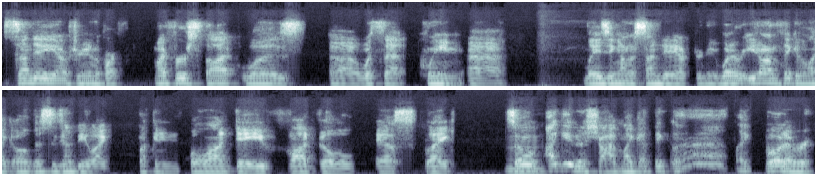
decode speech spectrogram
Sunday afternoon in the park. My first thought was, uh, what's that Queen? Uh, lazing on a Sunday afternoon, whatever. You know, I'm thinking like, oh, this is gonna be like fucking full on Dave vaudeville esque, like. So Mhm. I gave it a shot. I'm like, I think, ah, like whatever.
